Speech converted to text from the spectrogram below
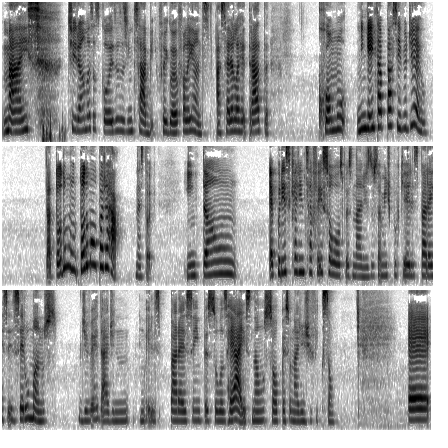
Mas, tirando essas coisas, a gente sabe, foi igual eu falei antes, a série ela retrata como ninguém tá passível de erro. Tá todo mundo, todo mundo pode errar na história. Então, é por isso que a gente se afeiçoa aos personagens, justamente porque eles parecem ser humanos, de verdade. Eles parecem pessoas reais, não só personagens de ficção. É,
